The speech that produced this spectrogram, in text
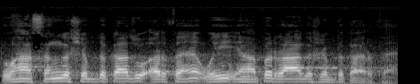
तो वहाँ संग शब्द का जो अर्थ है, वही यहाँ पर राग शब्द का अर्थ है।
